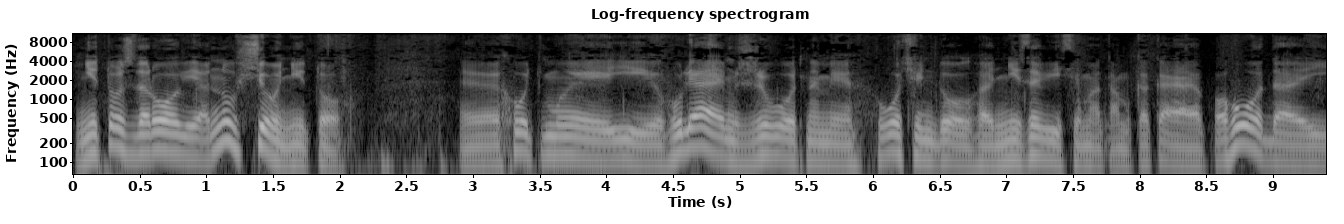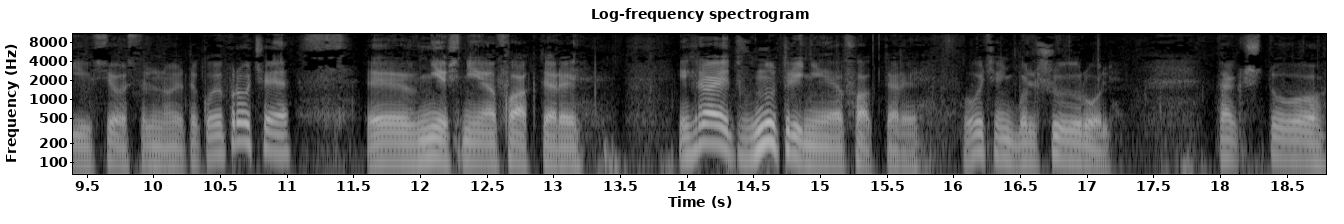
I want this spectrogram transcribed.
не то здоровье, ну, все не то. Э, хоть мы и гуляем с животными очень долго, независимо там какая погода и все остальное такое прочее, э, внешние факторы – играют внутренние факторы очень большую роль. Так что,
